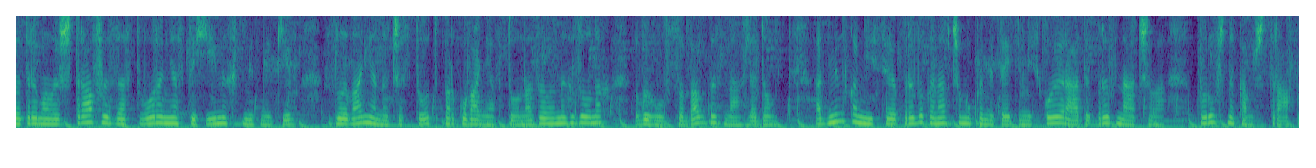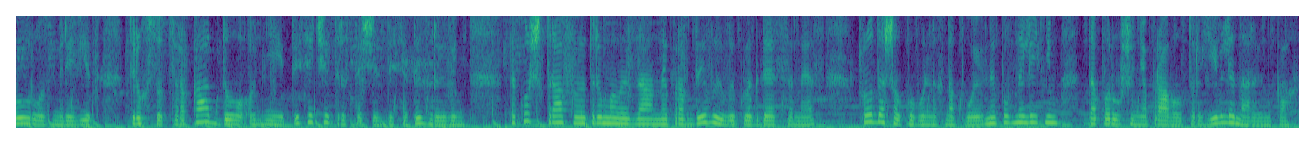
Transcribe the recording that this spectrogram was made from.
отримали штрафи за створення стихійних смітників, зливання нечистот, паркування авто на зелених зонах, вигул собак без нагляду. Адмінкомісія при виконавчому комітеті міської ради призначила порушникам штрафи у розмірі від 340 до 1360 гривень. Також штрафи отримали за неправдивий виклик ДСНС, продаж алкогольних напоїв неповнолітнім та порушення правил торгівлі на ринках.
